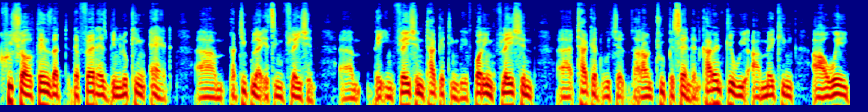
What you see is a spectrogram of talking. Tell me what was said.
crucial things that the Fed has been looking at, um, particularly its inflation. Um, the inflation targeting, they've got inflation uh, target which is around 2%. And currently we are making our way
